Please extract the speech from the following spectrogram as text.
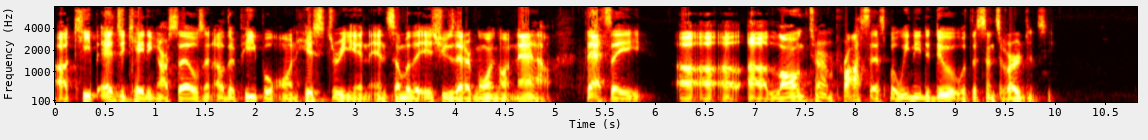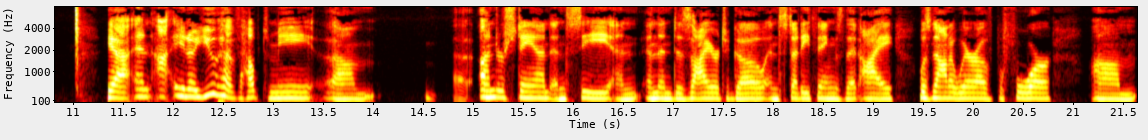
Uh, keep educating ourselves and other people on history and, and some of the issues that are going on now. That's a, a, a, a long term process, but we need to do it with a sense of urgency. Yeah, and I, you know, you have helped me um, understand and see, and and then desire to go and study things that I was not aware of before. Um,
